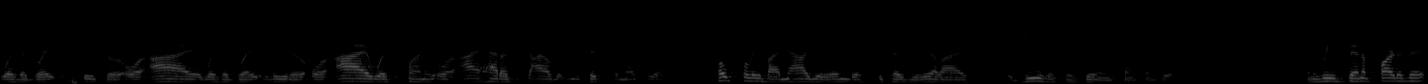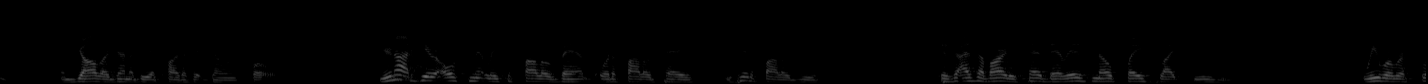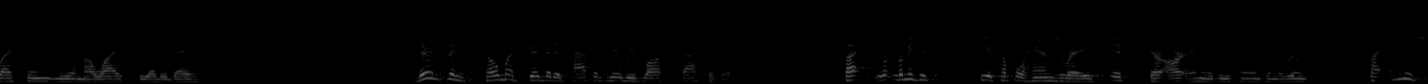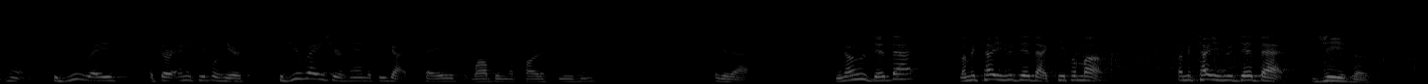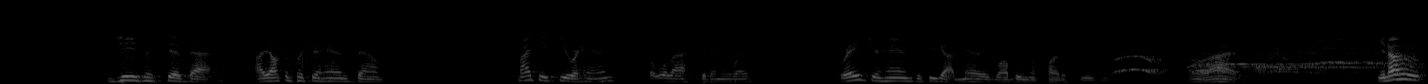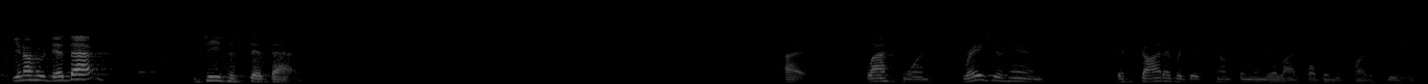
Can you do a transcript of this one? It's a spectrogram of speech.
was a great speaker, or I was a great leader, or I was funny, or I had a style that you could connect with. Hopefully by now you're in this because you realize that Jesus is doing something here. And we've been a part of it, and y'all are going to be a part of it going forward. You're not here ultimately to follow Vance or to follow Tay. You're here to follow Jesus. Because as I've already said, there is no place like fusion. We were reflecting, me and my wife, the other day. There's been so much good that has happened here, we've lost track of it. But let me just see a couple hands raised, if there are any of these hands in the room. By any chance, could you raise, if there are any people here, could you raise your hand if you got saved while being a part of Fusion? Look at that. You know who did that? Let me tell you who did that. Keep them up. Let me tell you who did that. Jesus. Jesus did that. Right, y'all can put your hands down. Might be fewer hands, but we'll ask it anyway. Raise your hands if you got married while being a part of Fusion. All right. You know who you know who did that? Jesus did that. All right. Last one. Raise your hands if God ever did something in your life while being a part of Fusion.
